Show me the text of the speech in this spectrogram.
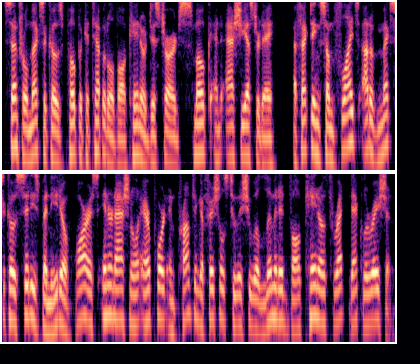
Central Mexico's Popocatépetl volcano discharged smoke and ash yesterday, affecting some flights out of Mexico City's Benito Juarez International Airport and prompting officials to issue a limited volcano threat declaration.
